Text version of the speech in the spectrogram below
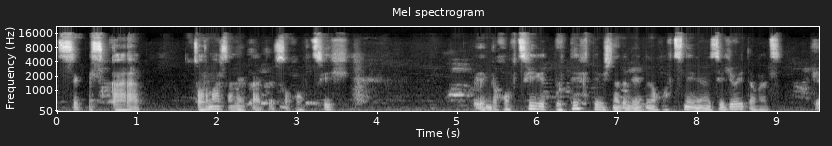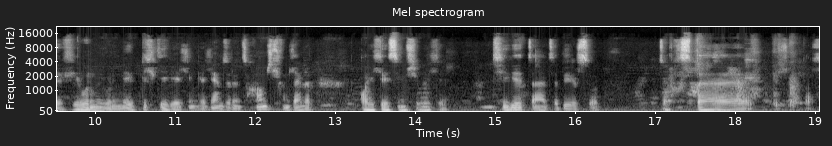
цэсэг бас гараад зурмаар санагдаад ирсэн хувцсыг ингээ хувцс хийгээд бүтээхтэй биш надад нэг хувцсны сэлвэд байгааз ингээ фигур мэгүр нэгдэлт хийгээл ингээ янз бүрийн зохиомжлох нь амар гоё лээс юм шиг байлээ. Тэгээд за за би ерөөсөө зурх хэвээр гэж бодвол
